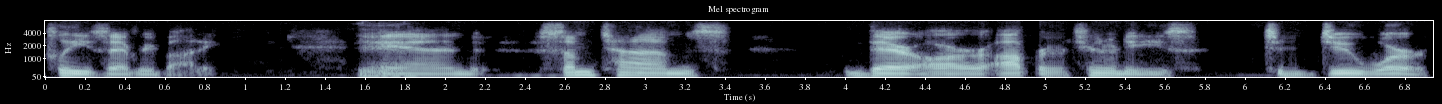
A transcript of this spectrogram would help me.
please everybody, yeah. and sometimes there are opportunities to do work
